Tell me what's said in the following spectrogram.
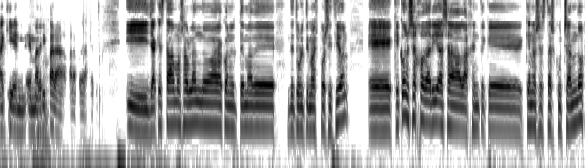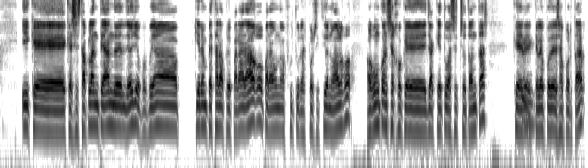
aquí en, en Madrid para, para, poder hacerlo. Y ya que estábamos hablando ahora con el tema de, de tu última exposición, eh, ¿Qué consejo darías a la gente que, que nos está escuchando y que, que, se está planteando el de, oye, pues voy a, quiero empezar a preparar algo para una futura exposición o algo? ¿Algún consejo que, ya que tú has hecho tantas, que, mm. que le puedes aportar?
